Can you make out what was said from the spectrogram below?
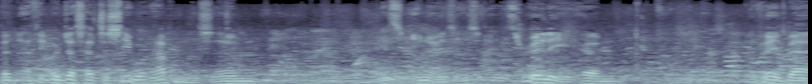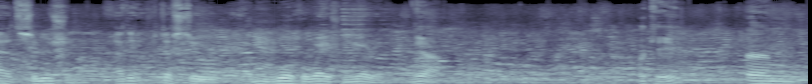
but I think we'll just have to see what happens. Um, it's, you know, it's, it's, it's really um, a very bad solution. I think just to um, walk away from Europe. Yeah. Okay. Um,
